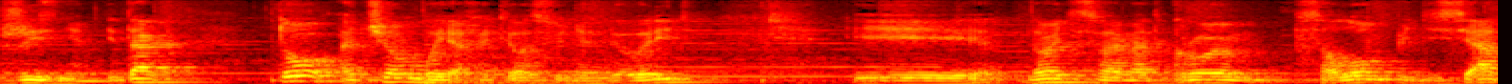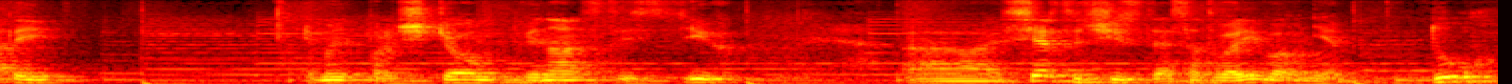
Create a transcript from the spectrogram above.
жизни. Итак, то, о чем бы я хотел сегодня говорить, и давайте с вами откроем Псалом 50, и мы прочтем 12 стих. «А, «Сердце чистое сотвори во мне, Дух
